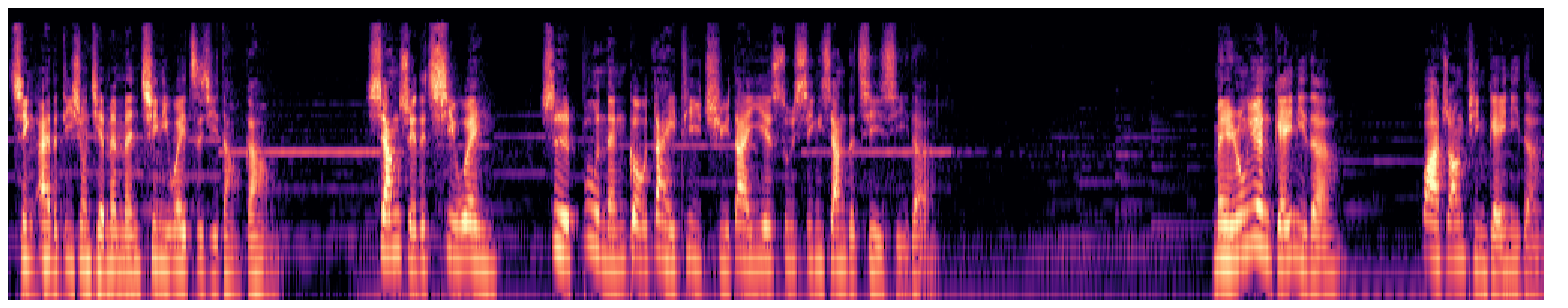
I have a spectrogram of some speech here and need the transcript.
亲爱的弟兄姐妹们，请你为自己祷告。香水的气味是不能够代替、取代耶稣馨香的气息的。美容院给你的，化妆品给你的。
